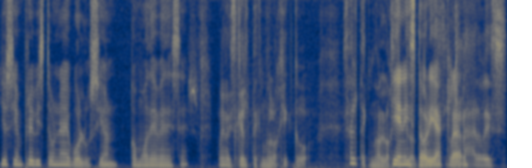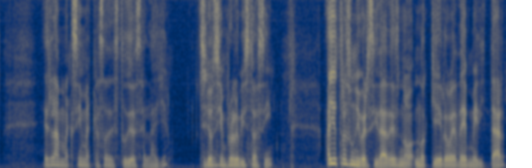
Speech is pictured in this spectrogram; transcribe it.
Yo siempre he visto una evolución como debe de ser. Bueno, es que el tecnológico, es el tecnológico. Tiene historia, claro. Claro, es, es la máxima casa de estudio de Celaya. Yo siempre lo he visto así. Hay otras universidades, no, no quiero demeritar,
